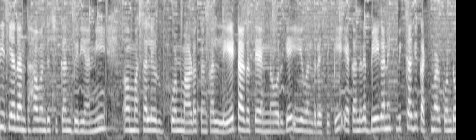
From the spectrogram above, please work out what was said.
ರೀತಿಯಾದಂತಹ ಒಂದು ಚಿಕನ್ ಬಿರಿಯಾನಿ ಮಸಾಲೆ ರುಬ್ಕೊಂಡು ಮಾಡೋ ತನಕ ಲೇಟ್ ಆಗುತ್ತೆ ಅನ್ನೋರಿಗೆ ಈ ಒಂದು ರೆಸಿಪಿ. ಯಾಕಂದರೆ ಬೇಗನೆ ಕ್ವಿಕ್ಕಾಗಿ ಕಟ್ ಮಾಡಿಕೊಂಡು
